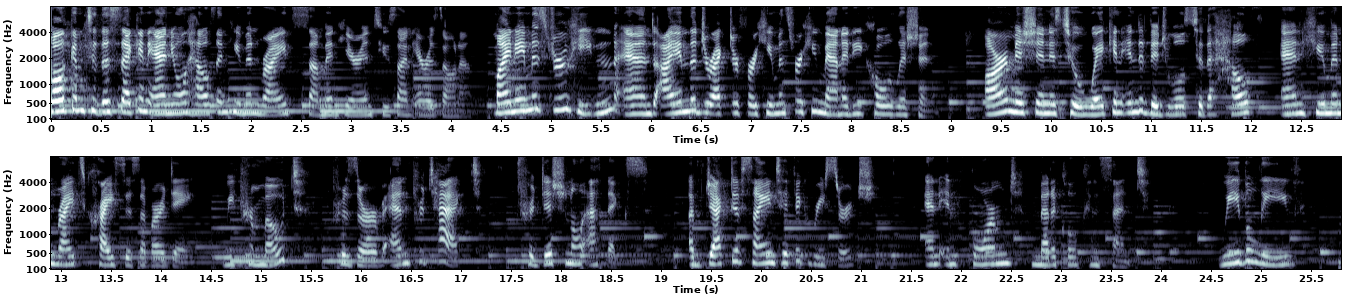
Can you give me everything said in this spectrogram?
welcome to the second annual Health and Human Rights Summit here in Tucson, Arizona. My name is Drew Heaton, and I am the Director for Humans for Humanity Coalition. Our mission is to awaken individuals to the health and human rights crisis of our day. We promote, preserve, and protect traditional ethics, objective scientific research, and informed medical consent. We believe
